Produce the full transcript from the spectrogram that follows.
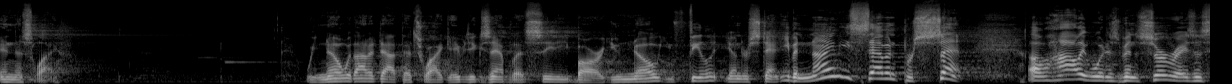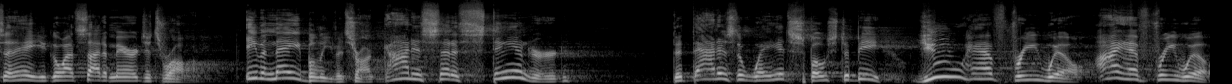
in this life. We know without a doubt, that's why I gave you the example of that seedy bar. You know, you feel it, you understand. Even 97% of Hollywood has been surveyed and said, hey, you go outside of marriage, it's wrong. Even they believe it's wrong. God has set a standard that that is the way it's supposed to be. You have free will. I have free will.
